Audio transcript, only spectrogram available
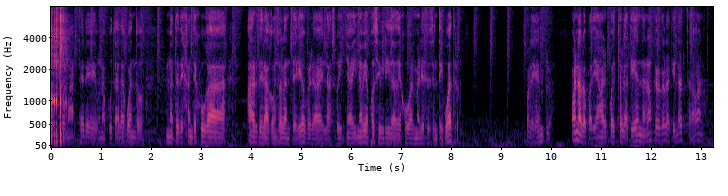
el remaster es una putada cuando no te dejan de jugar al de la consola anterior pero en la Switch ahí no había posibilidad de jugar Mario 64 por ejemplo. Bueno lo podían haber puesto en la tienda no creo que la tienda estaba no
